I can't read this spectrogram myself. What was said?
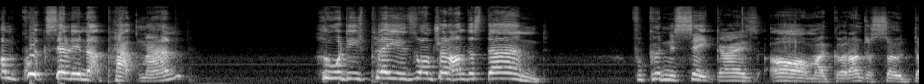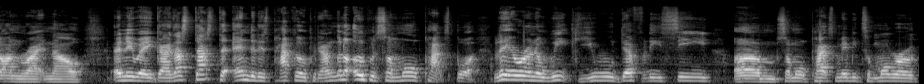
I'm quick selling that pack, man. Who are these players? what I'm trying to understand. For goodness sake, guys. Oh my god, I'm just so done right now. Anyway, guys, that's that's the end of this pack opening. I'm going to open some more packs, but later in the week, you will definitely see um, some more packs. Maybe tomorrow.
